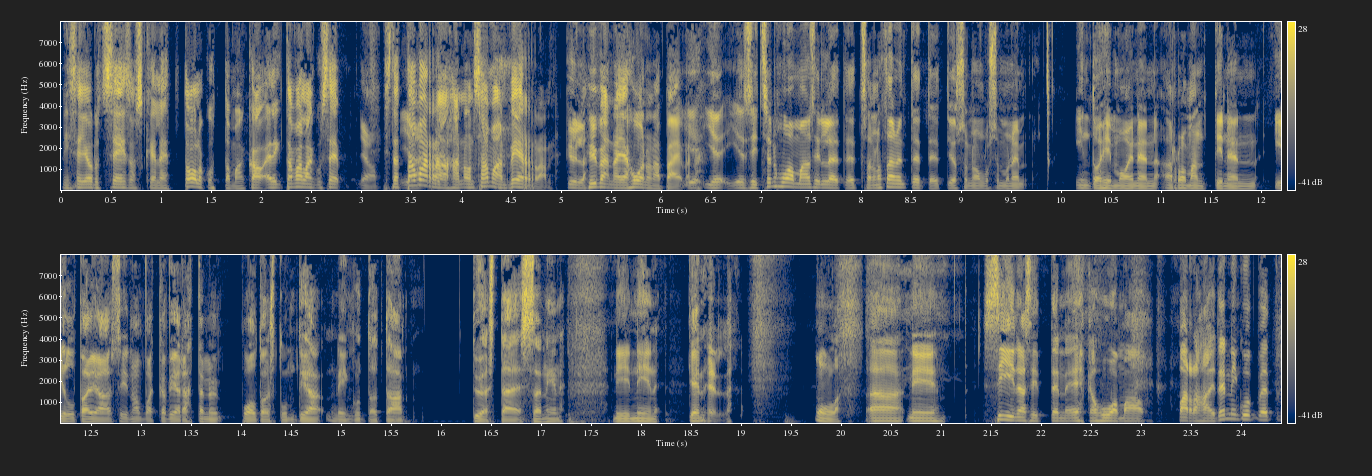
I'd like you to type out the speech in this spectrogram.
niin sä joudut seisoskelemaan tolkuttoman kauan. Eli tavallaan kun se, Joo. sitä Ja- tavaraahan on saman verran Kyllä. hyvänä ja huonona päivänä. Ja, ja, ja sitten sen huomaa silleen, että, että sanotaan nyt, että, että jos on ollut semmoinen intohimoinen, romanttinen ilta ja siinä on vaikka vierähtänyt puolitoista tuntia niin kuin tota, työstäessä, niin, niin, niin Kenellä? mulla, ää, niin siinä sitten ehkä huomaa parhaiten, niin kuin, että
